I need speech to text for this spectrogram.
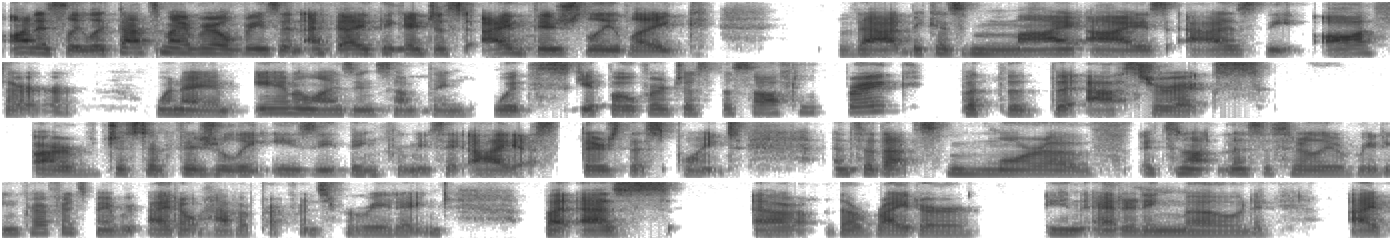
Honestly, like that's my real reason. I, I think I just, I visually like that because my eyes as the author when i am analyzing something would skip over just the soft break but the the asterisks are just a visually easy thing for me to say ah yes there's this point and so that's more of it's not necessarily a reading preference maybe i don't have a preference for reading but as uh, the writer in editing mode, I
